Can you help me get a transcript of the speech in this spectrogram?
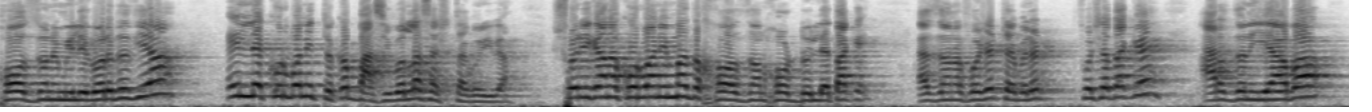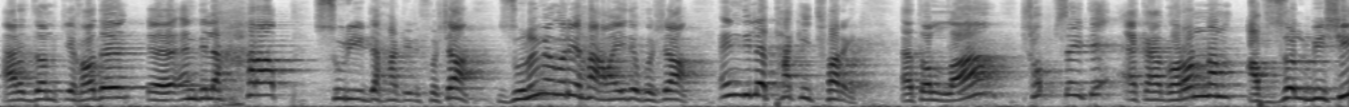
সজনে মিলি করে দে দিয়া এইলে কোরবানির তোকে বাঁচি বলার চেষ্টা করিবা। শরিকানা কোরবানির মধ্যে সজন হর দলিয়া থাকে একজনের পয়সা ট্যাবলেট পয়সা থাকে, আরেকজন ইয়াবা, আরেকজন কি হদে এন দিলে খারাপ চুরি ডাহাটির পয়সা জুলুমি করি হামাই দিয়ে পয়সা এন দিলে থাকি ফারে এতল্লা সবচাইতে একা গরর নাম আফজল বেশি,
